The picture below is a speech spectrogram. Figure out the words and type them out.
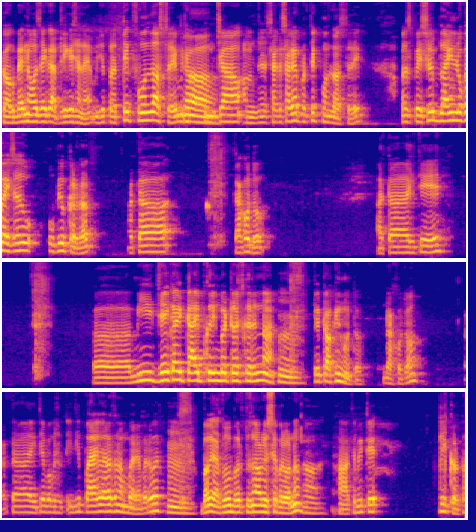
टॉकबॅक नावाचं एक ॲप्लिकेशन आहे. म्हणजे प्रत्येक फोनला असतं हे म्हणजे हा. तुमच्या आमच्या सगळ्या सगळ्या प्रत्येक फोनला असतं ते पण स्पेशल ब्लाइंड लोक याचा उपयोग करतात. आता दाखवतो. आता इथे अं, मी जे काही टाईप करीन किंवा टच करीन ना ते टॉकिंग होतं. दाखवतो. आता इथे बघू शकतो. इथे बारा हजाराचा नंबर आहे बरोबर? बघा तो बरं तुझं नाव दिसतं बरोबर ना? हां. तर मी ते क्लिक करतो.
